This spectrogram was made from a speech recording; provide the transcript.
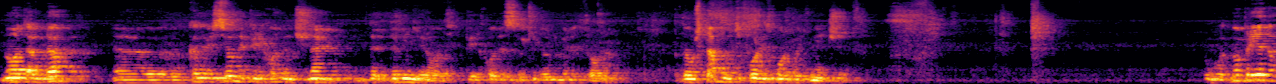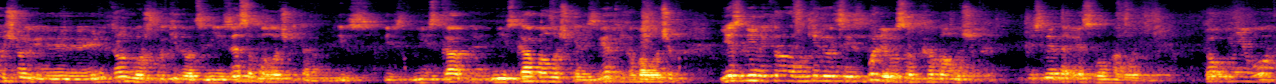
ну а тогда э, конверсионные переходы начинают доминировать, переходы с выкидыванием электрона потому что там мультипольность может быть меньше. Вот. Но при этом еще электрон может выкидываться не из S-оболочки, там, из, из, не, из K, не из K оболочки, а из верхних оболочек. Если электрон выкидывается из более высоких оболочек, если это S волновой, то у него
